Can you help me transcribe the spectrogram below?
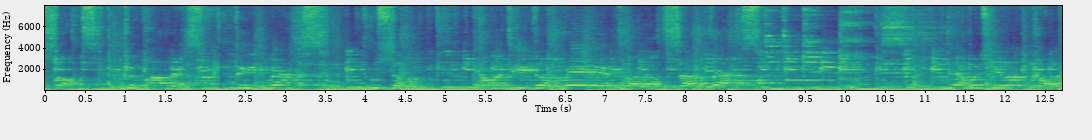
Nesusoks, kvėpavęs, tai mes dūstam, nematydami toliau savęs. Drebančiai rankoj,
